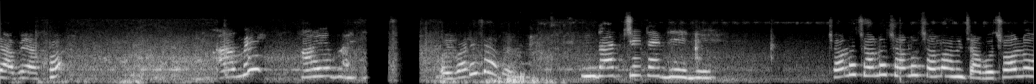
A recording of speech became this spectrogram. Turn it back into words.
যাবে এখন? আমি আমি ভাই ওই বাড়ি যাবে? দাচ্ছেটা দিয়ে চলো চলো চলো চলো আমি যাব। চলো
